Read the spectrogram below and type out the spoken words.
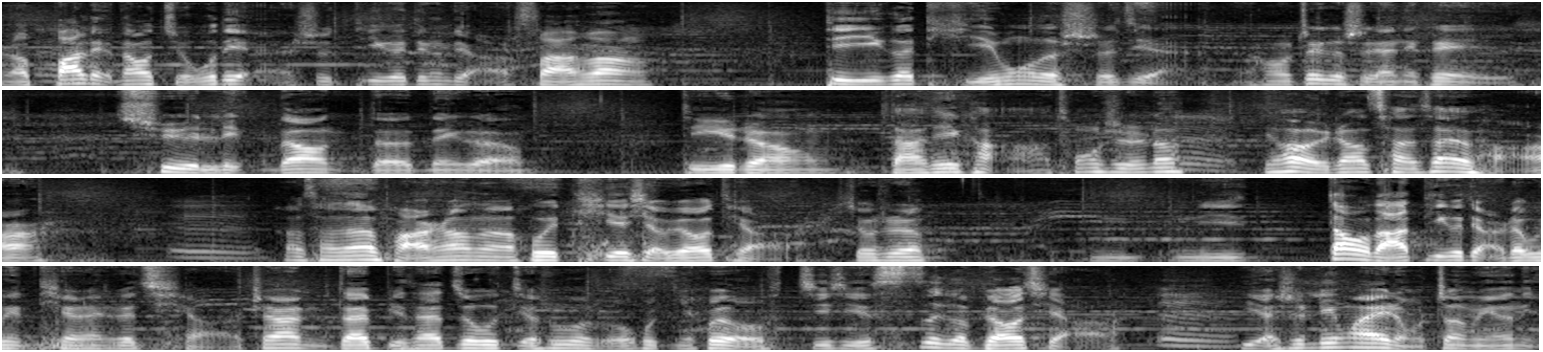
然后八点到九点是第一个定点儿发放第一个题目的时间，然后这个时间你可以去领到你的那个第一张答题卡，同时呢，嗯你还有一张参赛牌儿，嗯。它参赛牌上呢会贴小标签儿，就是你你到达第一个点儿都给你贴上一个签儿，这样你在比赛最后结束的时候，会你会有集齐四个标签儿，嗯也是另外一种证明你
